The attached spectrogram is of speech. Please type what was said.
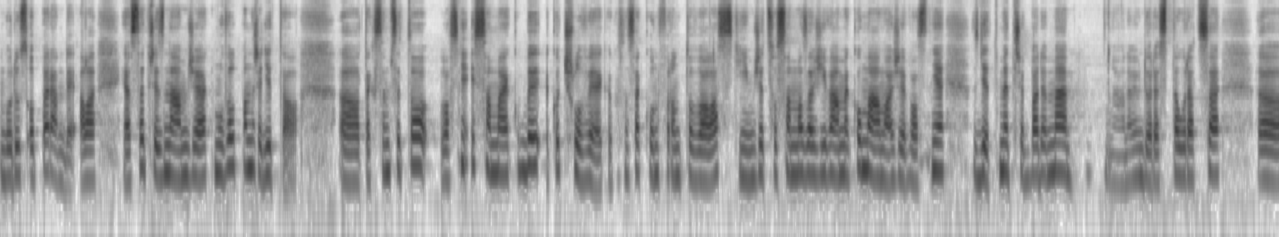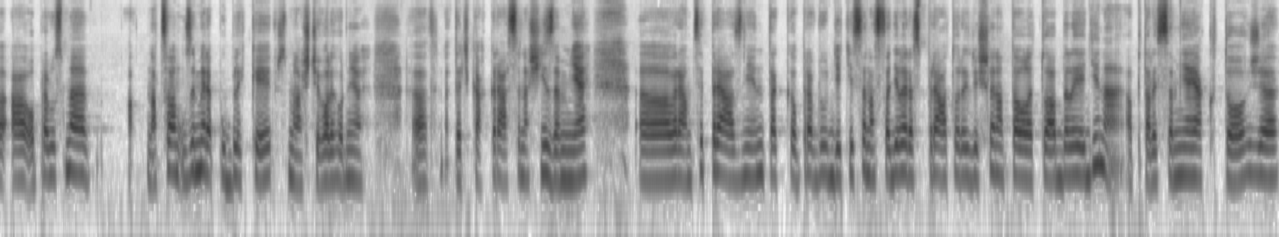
modus operandi. Ale já se přiznám, že jak mluvil pan ředitel, eh, tak jsem se to vlastně i sama jakoby, jako člověk, jako jsem se konfrontovala s tím, že co sama zažívám jako máma, že vlastně s dětmi třeba jdeme, já nevím, do restaurace eh, a opravdu jsme na celém území republiky, protože jsme naštěvovali hodně eh, teďka krásy naší země v rámci prázdnin, tak opravdu děti se nasadily respirátory, když šly na toaletu a byly jediné. A ptali se mě, jak to, že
